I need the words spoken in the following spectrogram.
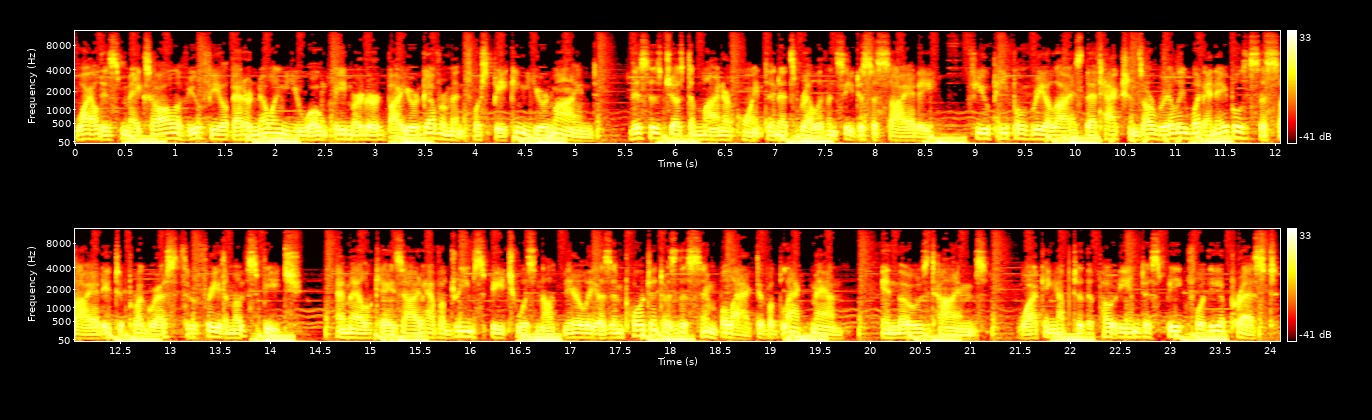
While this makes all of you feel better knowing you won't be murdered by your government for speaking your mind, this is just a minor point in its relevancy to society. Few people realize that actions are really what enables society to progress through freedom of speech. MLK's I Have a Dream speech was not nearly as important as the simple act of a black man. In those times, walking up to the podium to speak for the oppressed,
